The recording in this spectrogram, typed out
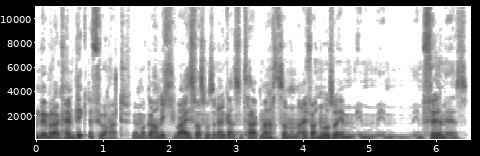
Und wenn man da keinen Blick dafür hat, wenn man gar nicht weiß, was man so den ganzen Tag macht, sondern einfach nur so im, im, im, im Film ist,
